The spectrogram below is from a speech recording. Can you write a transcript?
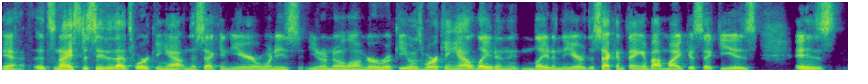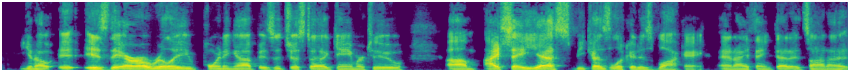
Yeah, it's nice to see that that's working out in the second year when he's you know no longer a rookie. It was working out late in the, late in the year. The second thing about Mike Gesicki is is you know is the arrow really pointing up? Is it just a game or two? Um, I say yes because look at his blocking, and I think that it's on a,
